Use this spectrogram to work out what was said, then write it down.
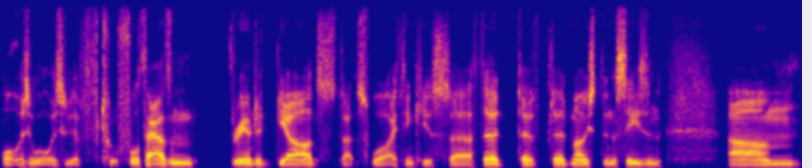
what was it? What was it? Four thousand three hundred yards. That's what I think is uh, third, third third most in the season. Um,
